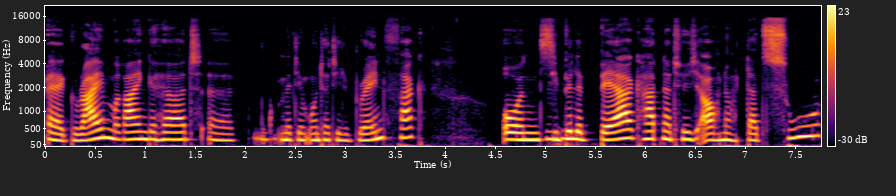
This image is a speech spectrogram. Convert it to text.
äh, Grime reingehört äh, mit dem Untertitel Brainfuck. Und mhm. Sibylle Berg hat natürlich auch noch dazu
